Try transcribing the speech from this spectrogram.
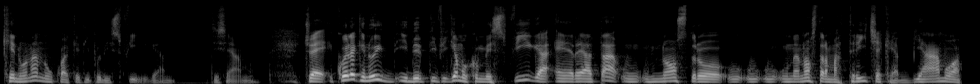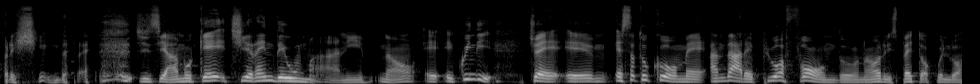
che non hanno un qualche tipo di sfiga. Ci siamo. Cioè, quella che noi identifichiamo come sfiga è in realtà un, un nostro, una nostra matrice che abbiamo a prescindere. Ci siamo, che ci rende umani, no? E, e quindi, cioè, eh, è stato come andare più a fondo, no? Rispetto a quello,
